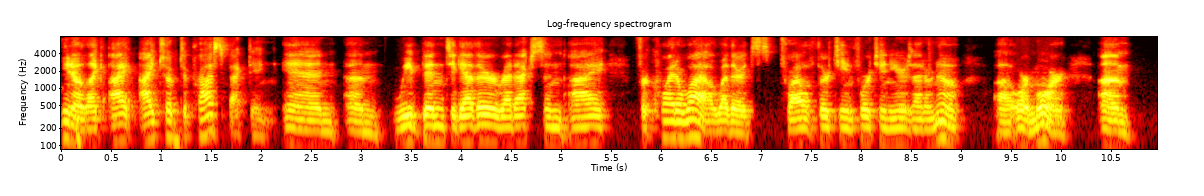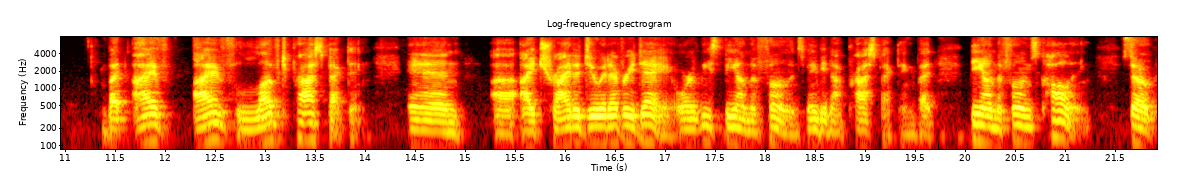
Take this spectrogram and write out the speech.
you know, like I I took to prospecting, and um, we've been together, Red X and I, for quite a while. Whether it's 12, 13, 14 years, I don't know, uh, or more. Um, but I've I've loved prospecting, and uh, I try to do it every day, or at least be on the phones. Maybe not prospecting, but be on the phones calling. So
